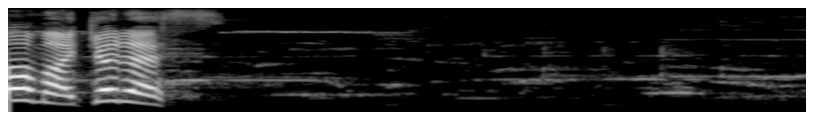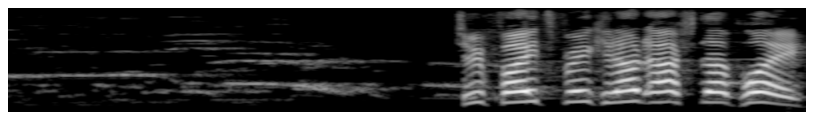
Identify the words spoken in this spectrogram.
Oh my goodness. Two fights breaking out after that play.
